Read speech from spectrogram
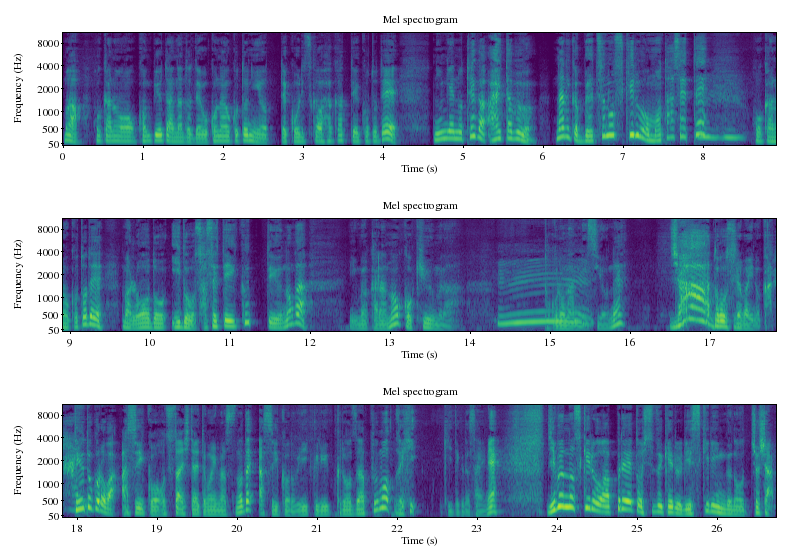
まあ、他のコンピューターなどで行うことによって効率化を図っていくことで、人間の手が空いた部分、何か別のスキルを持たせて、他のことで、まあ、労働移動させていくっていうのが、今からの、こう、急務なところなんですよね。じゃあどうすればいいのかっていうところは明日以降お伝えしたいと思いますので、明日以降のウィークリークローズアップもぜひ聞いてくださいね。自分のスキルをアップデートし続けるリスキリングの著者、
